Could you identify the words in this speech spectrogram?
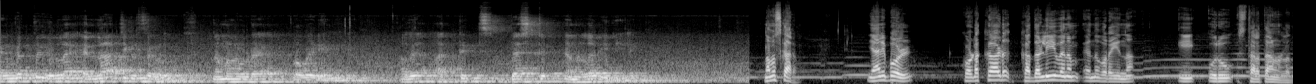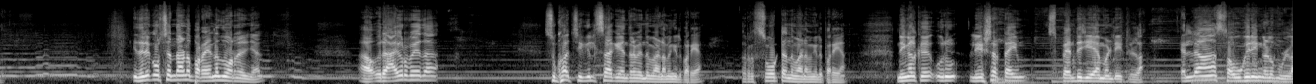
രംഗത്ത് ഉള്ള എല്ലാ ചികിത്സകളും നമ്മളിവിടെ പ്രൊവൈഡ് ചെയ്യുന്നുണ്ട്. അത് അറ്റ് ഇറ്റ്സ് ബെസ്റ്റ് എന്നുള്ള രീതിയിൽ. നമസ്കാരം. ഞാനിപ്പോൾ കൊടക്കാട് കദളീവനം എന്ന് പറയുന്ന ഈ ഒരു സ്ഥലത്താണുള്ളത്. ഇതിനെക്കുറിച്ച് എന്താണ് പറയേണ്ടതെന്ന് പറഞ്ഞു കഴിഞ്ഞാൽ ഒരു ആയുർവേദ സുഖ ചികിത്സാ കേന്ദ്രം എന്ന് വേണമെങ്കിൽ പറയാം. റിസോർട്ട് എന്ന് വേണമെങ്കിൽ പറയാം. നിങ്ങൾക്ക് ഒരു ലീഷർ ടൈം സ്പെൻഡ് ചെയ്യാൻ വേണ്ടിയിട്ടുള്ള എല്ലാ സൗകര്യങ്ങളുമുള്ള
